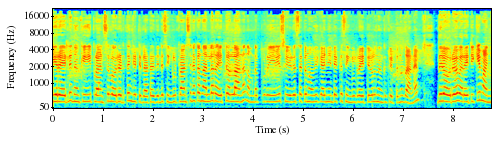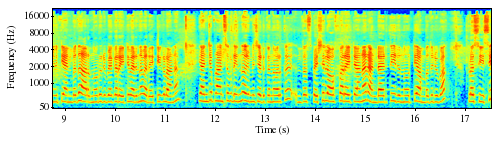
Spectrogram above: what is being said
ഈ റേറ്റിൽ നിങ്ങൾക്ക് ഈ പ്ലാന്റ്സുകൾ ഒരിടത്തും കിട്ടില്ല കേട്ടോ ഇതിന്റെ സിംഗിൾ പ്ലാന്റ്സിനൊക്കെ നല്ല റേറ്റ് ഉള്ളതാണ്. നമ്മുടെ പ്രീവിയസ് വീഡിയോസൊക്കെ നോക്കിക്കഴിഞ്ഞാൽ ഇതിന്റെയൊക്കെ സിംഗിൾ റേറ്റുകൾ നിങ്ങൾക്ക് കിട്ടുന്നതാണ്. ഇതിൽ ഓരോ വെറൈറ്റിക്കും അഞ്ഞൂറ്റി അൻപത് അറുന്നൂറ് രൂപയൊക്കെ റേറ്റ് വരുന്ന വെറൈറ്റികളാണ് ഈ അഞ്ച് പ്ലാന്റ്സും കൂടി ഇന്ന് ഒരുമിച്ച് എടുക്കുന്നവർക്ക് ഇന്നത്തെ സ്പെഷ്യൽ ഓഫർ റേറ്റ് ആണ്. രണ്ടായിരത്തി ഇരുന്നൂറ്റി അമ്പത് രൂപ പ്ലസ് സി സി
